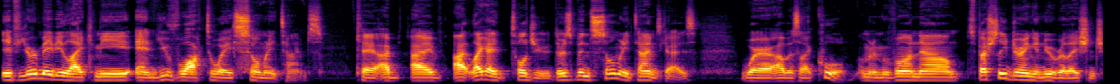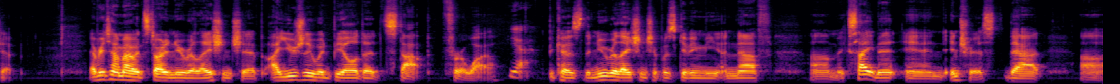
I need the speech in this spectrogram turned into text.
if you're maybe like me and you've walked away so many times, okay, I've, I've I, like I told you, there's been so many times, guys, where I was like, cool, I'm gonna move on now, especially during a new relationship. Every time I would start a new relationship, I usually would be able to stop for a while Yeah. because the new relationship was giving me enough um, excitement and interest that uh,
